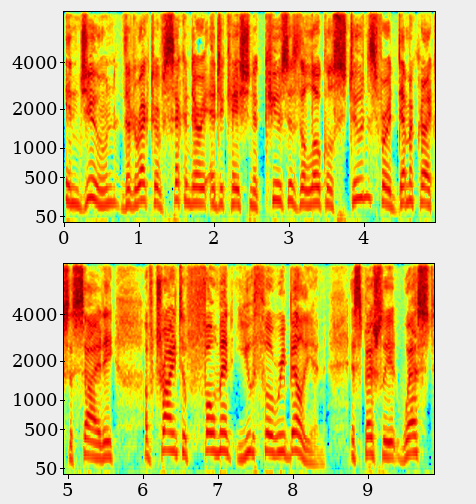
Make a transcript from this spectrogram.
In June, the director of secondary education accuses the local Students for a Democratic Society of trying to foment youthful rebellion, especially at West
